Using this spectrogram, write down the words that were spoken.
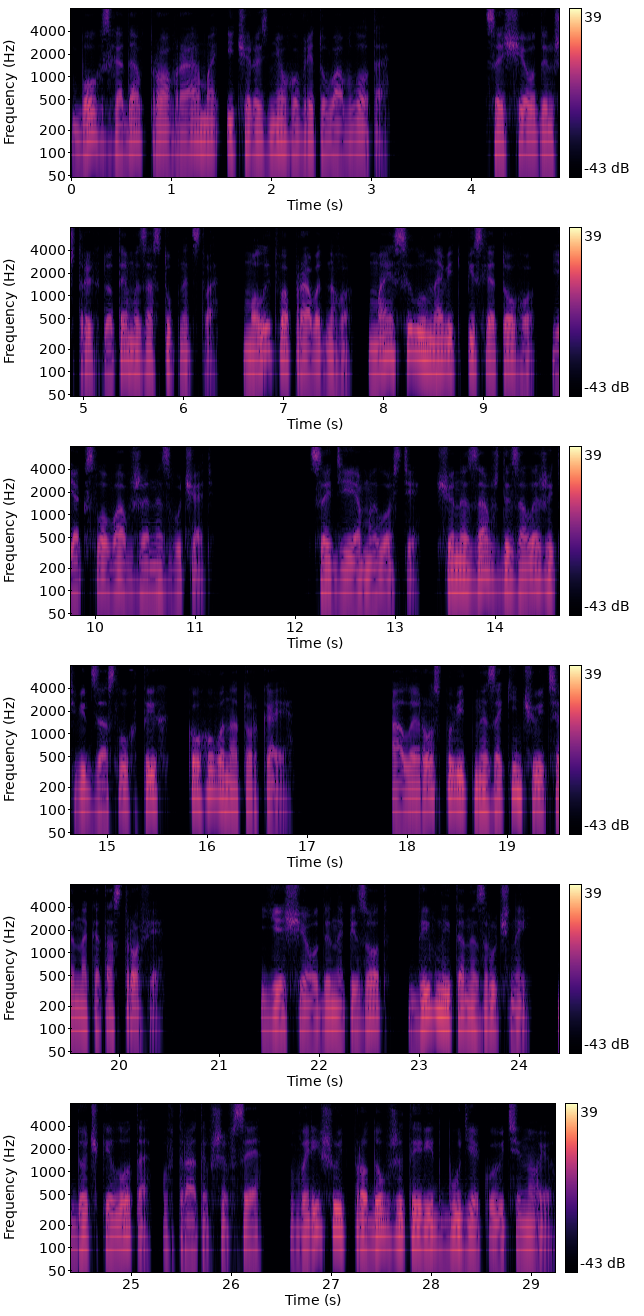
Бог згадав про Авраама і через нього врятував лота. Це ще один штрих до теми заступництва. Молитва праведного має силу навіть після того, як слова вже не звучать. Це дія милості, що не завжди залежить від заслуг тих, кого вона торкає. Але розповідь не закінчується на катастрофі. Є ще один епізод, дивний та незручний дочки Лота, втративши все, вирішують продовжити рід будь-якою ціною.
